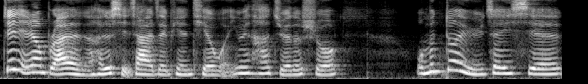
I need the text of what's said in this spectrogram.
这一点让 Brian 呢，他就写下了这篇贴文，因为他觉得说，我们对于这一些。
